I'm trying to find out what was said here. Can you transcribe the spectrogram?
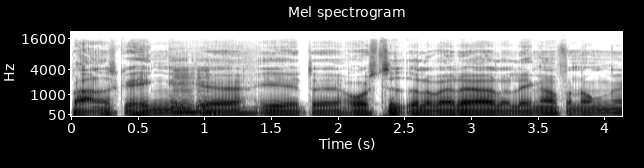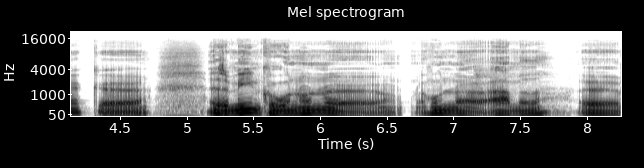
barnet skal hænge mm-hmm. i, øh, i et øh, års tid, eller hvad det er, eller længere for nogen, ikke? Øh, altså min kone, hun, øh, hun er armet, øh,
